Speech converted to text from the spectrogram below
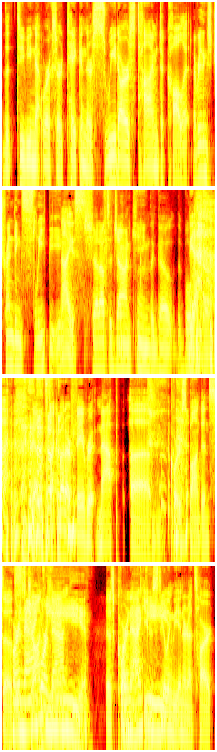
the TV networks are taking their sweet arse time to call it. Everything's trending sleepy. Nice. Shout out to John King, the goat, the boy goat. Yeah. yeah. Let's talk about our favorite map um, correspondents. So there's John Kornacki. King, there's Kornacki, who's stealing the internet's heart.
